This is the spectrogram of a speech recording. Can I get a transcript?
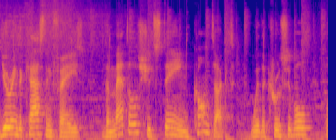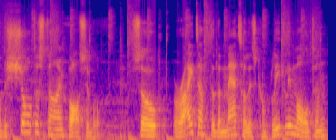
During the casting phase, the metal should stay in contact with the crucible for the shortest time possible. So, right after the metal is completely molten,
